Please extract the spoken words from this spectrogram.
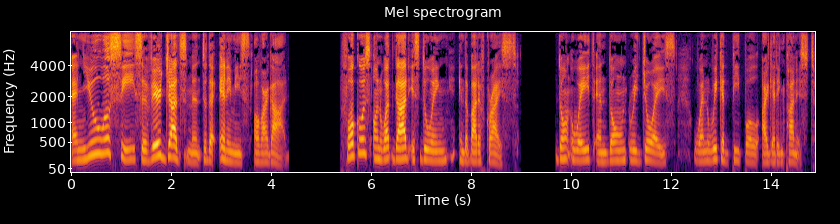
And you will see severe judgment to the enemies of our God. Focus on what God is doing in the body of Christ. Don't wait and don't rejoice when wicked people are getting punished.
